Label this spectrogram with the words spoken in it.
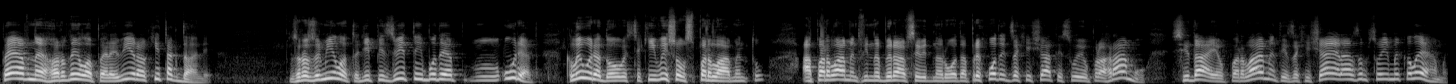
певне горнило перевірок і так далі. Зрозуміло, тоді підзвітний буде уряд. Коли урядовець, який вийшов з парламенту, а парламент він набирався від народу, приходить захищати свою програму, сідає в парламент і захищає разом з своїми колегами.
